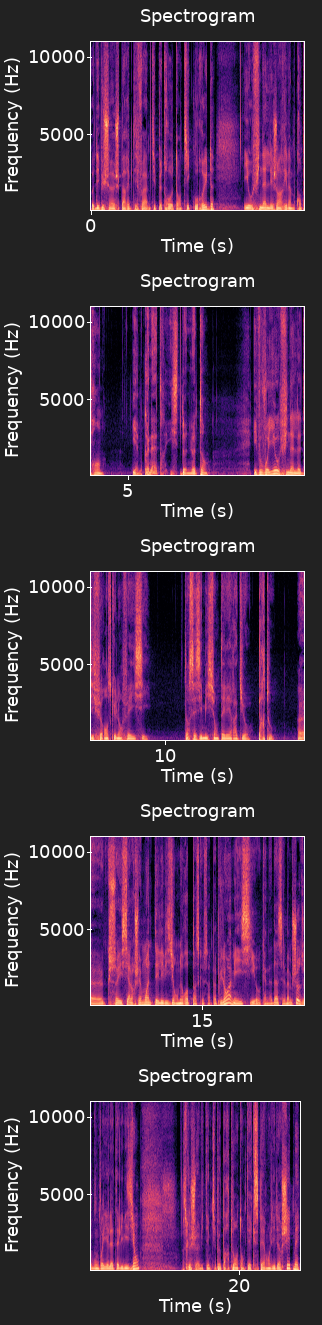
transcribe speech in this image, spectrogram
Au début, je, je parais des fois un petit peu trop authentique ou rude, et au final, les gens arrivent à me comprendre et à me connaître. Ils se donnent le temps. Et vous voyez au final la différence que l'on fait ici, dans ces émissions télé-radio, partout. Euh, que ce soit ici, alors je fais moins de télévision en Europe parce que c'est un peu plus loin, mais ici au Canada c'est la même chose. Vous voyez la télévision, parce que je suis invité un petit peu partout en tant qu'expert en leadership, mais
